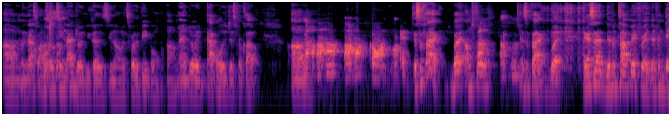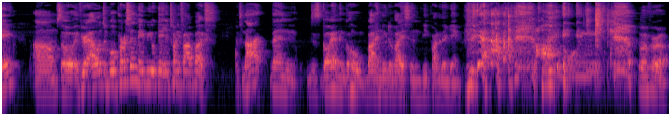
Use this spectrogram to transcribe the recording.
Um, and that's why I'm so team Android because you know it's for the people. Um, Android, Apple is just for cloud. Um, uh huh, uh huh. Go on. Okay. it's a fact, but I'm still. Uh-huh. It's a fact, but like I said, different topic for a different day. Um, so if you're an eligible person, maybe you'll get your twenty five bucks. If not, then just go ahead and go buy a new device and be part of their game. Um, but for real.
